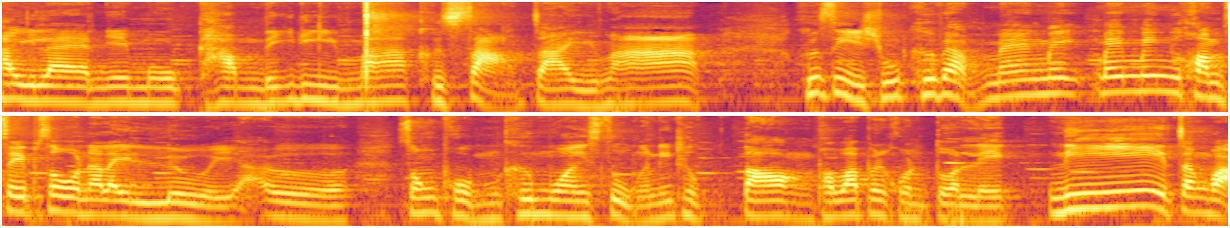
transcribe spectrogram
ไทยแลนด์ยายมุกทำได้ดีมากคือสะใจมาก คือสี่ชุดคือแบบแม่งไม่ไม่ไม่มีความเซฟโซนอะไรเลยอะเออ ทรงผมคือมวยสูงอันนี้ถูกต้อง เพราะว่าเป็นคนตัวเล็ก นี่จังหวะ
